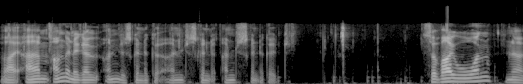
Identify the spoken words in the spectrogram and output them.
right, um, I'm gonna go, I'm just gonna go, I'm just gonna, I'm just gonna go to survival one, no.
